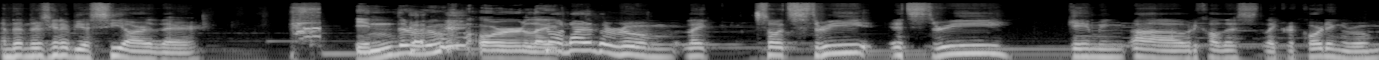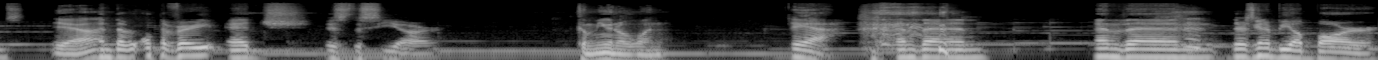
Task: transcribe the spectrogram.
and then there's gonna be a cr there. In the room? Or like no not in the room. Like so it's three it's three gaming uh what do you call this? Like recording rooms. Yeah, and the, at the very edge is the cr communal one. yeah. And then and then there's gonna be a bar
